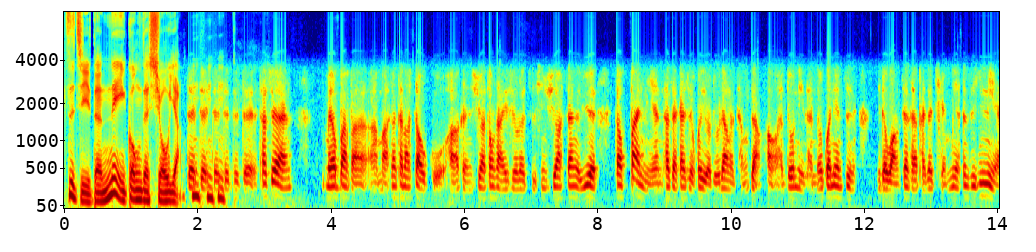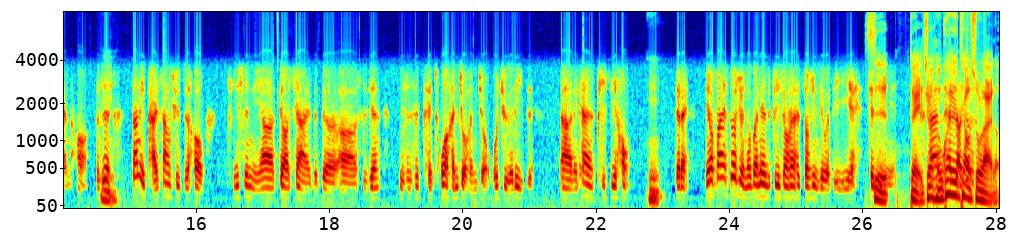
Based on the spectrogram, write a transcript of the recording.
自己的内功的修养。对对对对对对，他虽然没有办法啊马上看到效果哈，可能需要通常 SEO 的执行需要三个月到半年，它才开始会有流量的成长哈，很多你很多关键字你的网站才排在前面，甚至一年哈，可是当你排上去之后，其实你要掉下来这个呃时间其实是可以拖很久很久。我举个例子啊，你看 PC Home，嗯，对不对？你会发现搜寻很多关键字 PC Home 在搜寻结果第一页，这几年对，就很快就跳出来了。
